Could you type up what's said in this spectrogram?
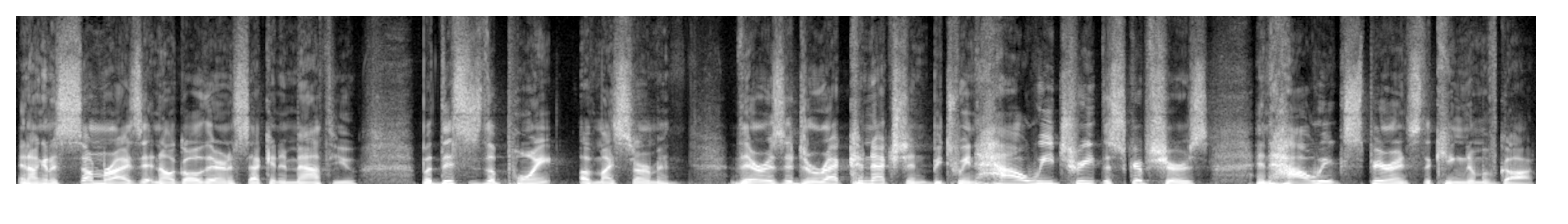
And I'm going to summarize it and I'll go there in a second in Matthew. But this is the point of my sermon. There is a direct connection between how we treat the Scriptures and how we experience the kingdom of God.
